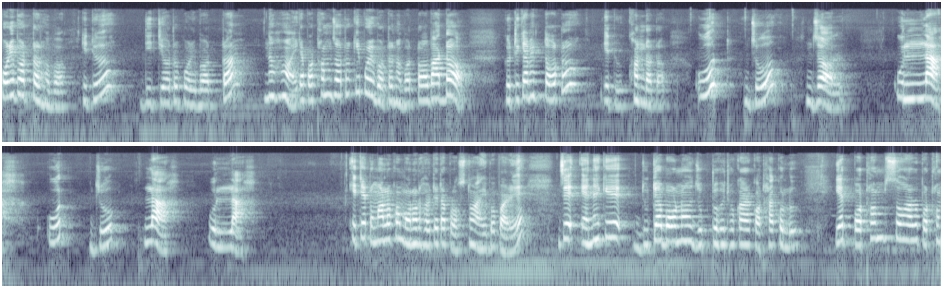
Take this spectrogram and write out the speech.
পৰিৱৰ্তন হ'ব। কিন্তু দ্বিতীয়টোৰ পৰিৱৰ্তন নহয়। এতিয়া প্ৰথম জটোৰ কি পৰিৱৰ্তন হ'ব? ত বা দ গতিকে আমি তটো এইটো খণ্ডত উদ যোগ জল উল্লাস। উদ যোগ লাহ উল্লাস। এতিয়া তোমালোকৰ মনত হয়তো এটা প্ৰশ্ন আহিব পাৰে যে এনেকৈ দুটা বৰ্ণ যুক্ত হৈ থকাৰ কথা ক'লোঁ ইয়াত প্ৰথম চ আৰু প্ৰথম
